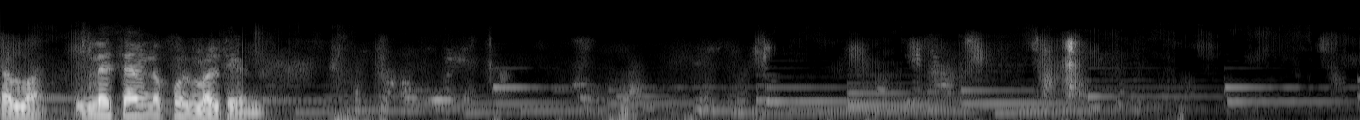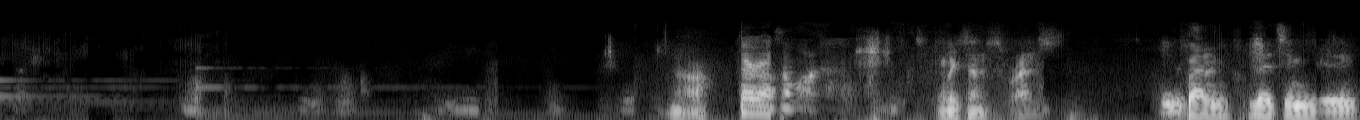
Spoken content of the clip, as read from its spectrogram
ஆமா. இதுல சாம்ல ஃபுல் மல்டி கலர் அட்டகாசமான கலெக்ஷன்ஸ் ஃப்ரெண்ட்ஸ் இது பாருங்க மேட்சிங் இயரிங்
